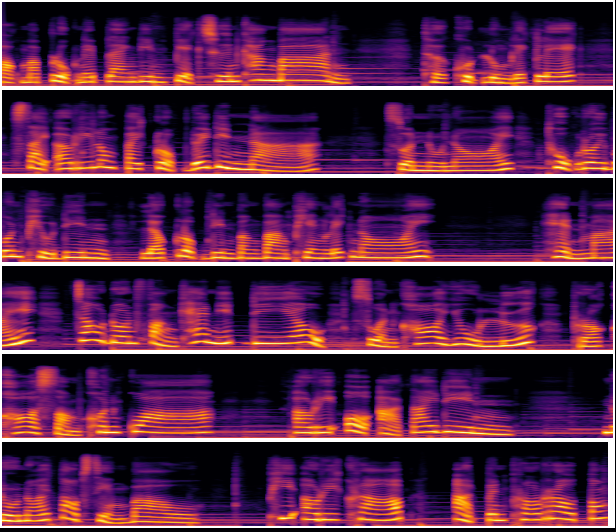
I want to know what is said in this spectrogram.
ออกมาปลูกในแปลงดินเปียกชื้นข้างบ้าน เธอขุดหลุมเล็กๆ ใส่อาริลงไปกลบด้วยดินหนา ส่วนหนูน้อยถูกโรยบนผิวดิน แล้วกลบดินบางๆเพียงเล็กน้อย เห็นไหม เจ้าโดนฝังแค่นิดเดียว ส่วนข้ออยู่ลึก เพราะข้อสอมคนกว่าอาริโออาใต้ดิน หนูน้อยตอบเสียงเบา พี่อาริครับ อาจเป็นเพราะเราต้อง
